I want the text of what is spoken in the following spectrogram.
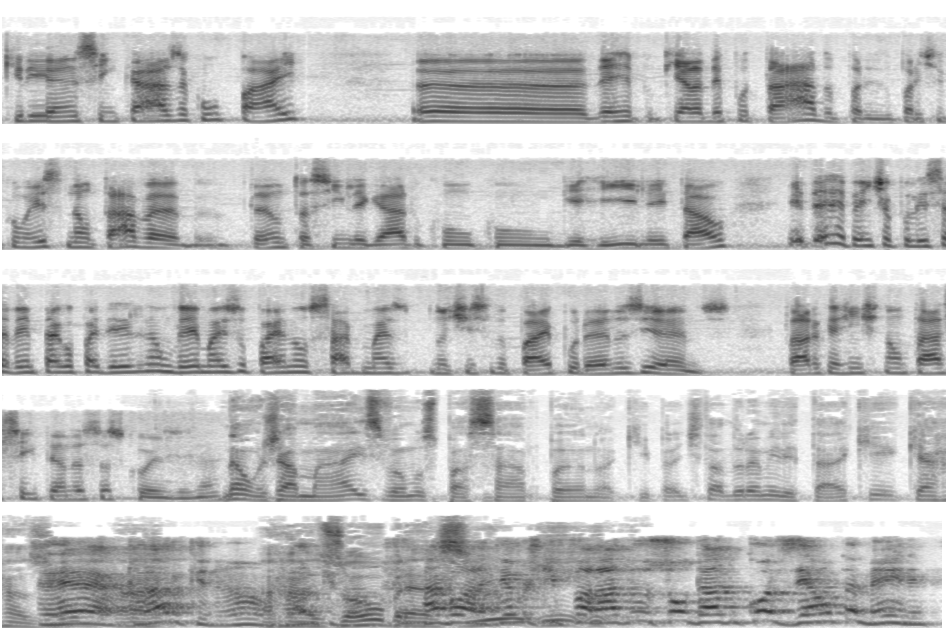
criança em casa com o pai, uh, de, que era deputado do Partido Comunista, não estava tanto assim ligado com, com guerrilha e tal, e de repente a polícia vem, pega o pai dele, ele não vê mais o pai, não sabe mais notícia do pai por anos e anos. Claro que a gente não está aceitando essas coisas, né? Não, jamais vamos passar pano aqui para a ditadura militar que, que arrasou. É, claro que não. Arrasou claro que não. o Brasil. Agora, temos que e... falar do soldado Cozel também, né?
